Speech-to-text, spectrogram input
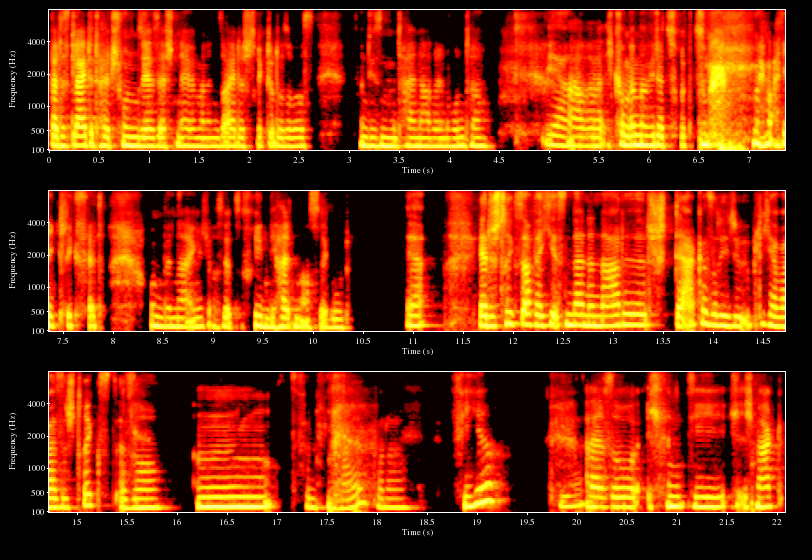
Weil das gleitet halt schon sehr, sehr schnell, wenn man in Seide strickt oder sowas, von diesen Metallnadeln runter. Ja. Aber ich komme immer wieder zurück zu meinem, meinem Adi-Click-Set und bin da eigentlich auch sehr zufrieden. Die halten auch sehr gut. Ja. Ja, du strickst auch, welche ist denn deine Nadelstärke, so die du üblicherweise strickst? Also mm. fünfeinhalb oder? Vier. Ja. Also ich finde die, ich, ich, mag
